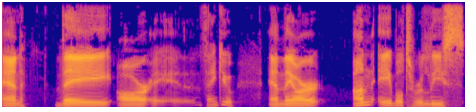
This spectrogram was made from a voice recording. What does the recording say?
and they are. Eh, thank you, and they are unable to release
